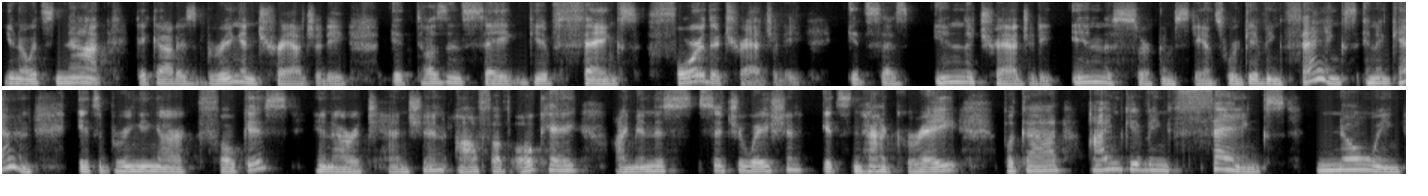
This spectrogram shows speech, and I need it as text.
You know, it's not that God is bringing tragedy, it doesn't say give thanks for the tragedy. It says, in the tragedy, in the circumstance, we're giving thanks. And again, it's bringing our focus and our attention off of, okay, I'm in this situation. It's not great, but God, I'm giving thanks knowing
